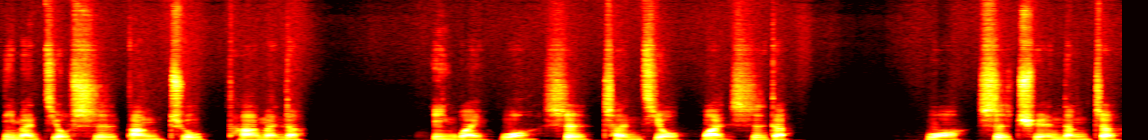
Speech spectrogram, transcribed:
你们就是帮助他们了，因为我是成就万事的，我是全能者，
